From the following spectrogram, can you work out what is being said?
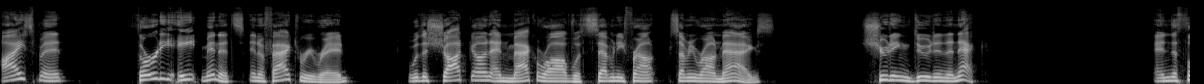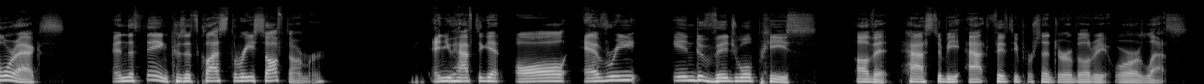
I spent 38 minutes in a factory raid with a shotgun and Makarov with 70 round, 70 round mags shooting dude in the neck and the thorax and the thing because it's class 3 soft armor. And you have to get all every individual piece of it has to be at 50% durability or less.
